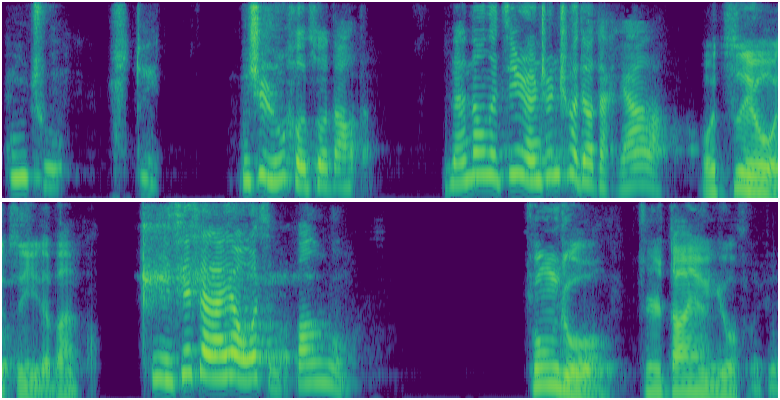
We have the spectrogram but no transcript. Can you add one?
公主。是对的，你是如何做到的？难道那金人真撤掉打压了？我自有我自己的办法。你接下来要我怎么帮你？公主这是答应与我合作，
